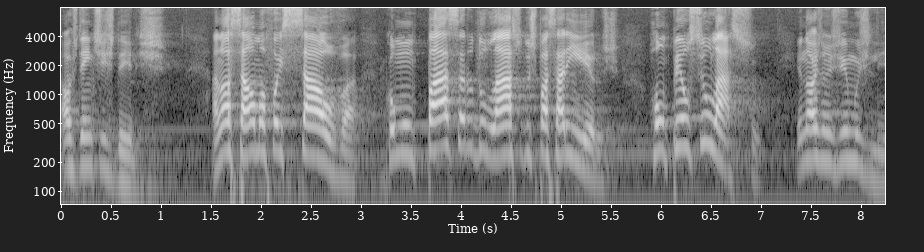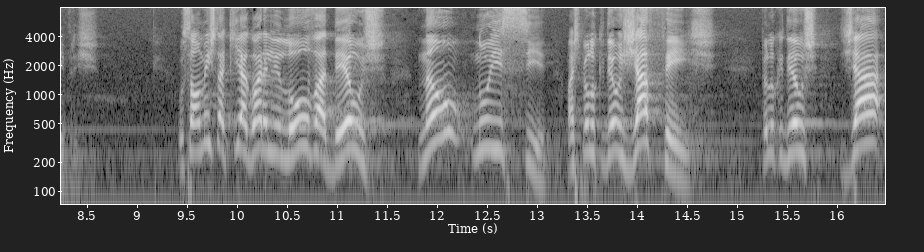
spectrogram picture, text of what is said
aos dentes deles. A nossa alma foi salva, como um pássaro do laço dos passarinheiros. Rompeu-se o laço e nós nos vimos livres. O salmista aqui agora ele louva a Deus não no e si, mas pelo que Deus já fez, pelo que Deus já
